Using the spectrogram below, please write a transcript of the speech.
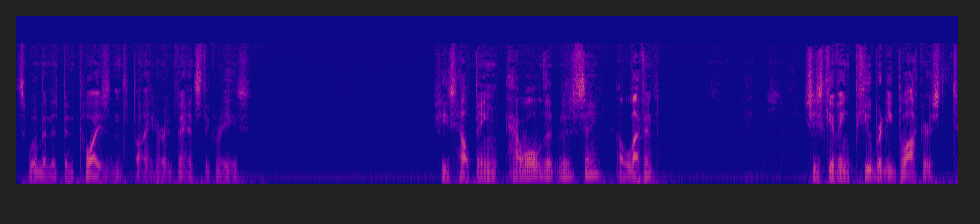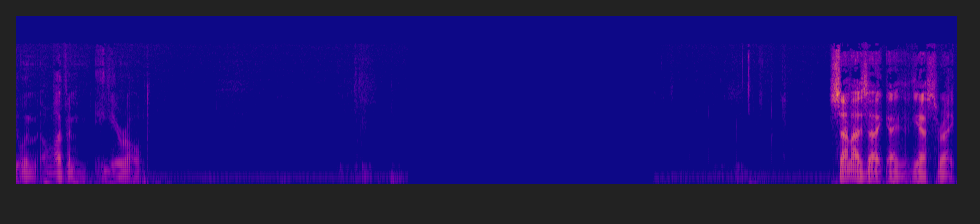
This woman has been poisoned by her advanced degrees. She's helping, how old did it say? 11. She's giving puberty blockers to an 11 year old. Son, uh, yes, right.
